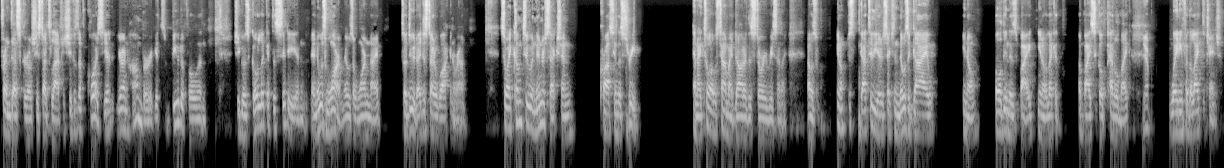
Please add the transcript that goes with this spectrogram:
front desk girl, she starts laughing. She goes, "Of course, you're, you're in Hamburg. It's beautiful." And she goes, "Go look at the city." And and it was warm. It was a warm night. So, dude, I just started walking around. So I come to an intersection, crossing the street, and I told I was telling my daughter this story recently. I was, you know, just got to the intersection. There was a guy, you know, holding his bike, you know, like a, a bicycle pedal bike, Yep. waiting for the light to change.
